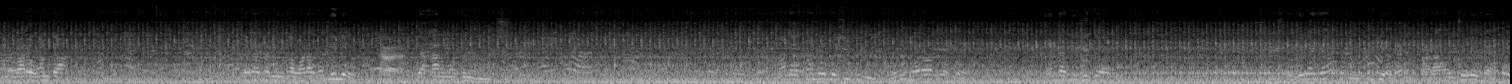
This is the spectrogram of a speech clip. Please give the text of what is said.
মানে বারো ঘণ্টা একটা নৌকা ভাড়া করে দিল হ্যাঁ। দেখার মতন জিনিস মানে এখানে বেশি ওই কত? ঘণ্টা দিয়ে যেতে হবে। ওদিকে যাও ওদিকে ওটা পাড়া অঞ্চলের ব্যাপার।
